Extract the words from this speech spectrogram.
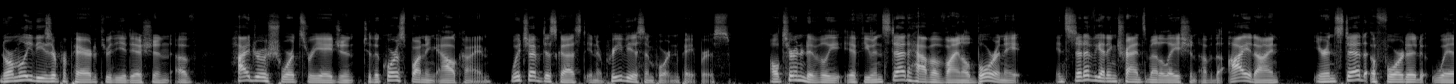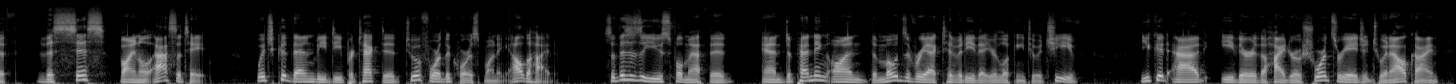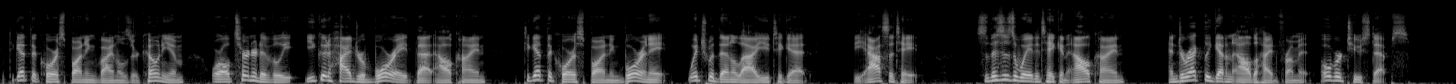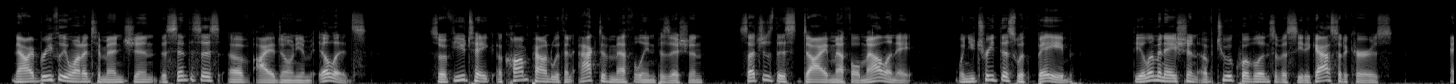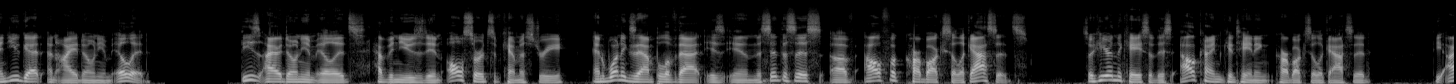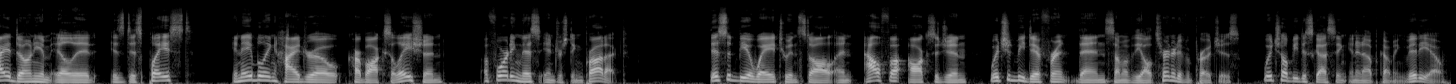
Normally these are prepared through the addition of hydro-Schwartz reagent to the corresponding alkyne, which I've discussed in a previous important papers. Alternatively, if you instead have a vinyl boronate, instead of getting transmetallation of the iodine, you're instead afforded with the cis vinyl acetate, which could then be deprotected to afford the corresponding aldehyde. So this is a useful method, and depending on the modes of reactivity that you're looking to achieve, you could add either the hydro-Schwartz reagent to an alkyne to get the corresponding vinyl zirconium, or alternatively, you could hydroborate that alkyne to get the corresponding boronate, which would then allow you to get the acetate. So this is a way to take an alkyne and directly get an aldehyde from it over two steps. Now I briefly wanted to mention the synthesis of iodonium ylides. So if you take a compound with an active methylene position, such as this dimethylmalonate, when you treat this with BAIB, the elimination of two equivalents of acetic acid occurs, and you get an iodonium ylide. These iodonium ylides have been used in all sorts of chemistry, and one example of that is in the synthesis of alpha carboxylic acids. So here in the case of this alkyne containing carboxylic acid, the iodonium ylide is displaced, enabling hydrocarboxylation, affording this interesting product. This would be a way to install an alpha oxygen, which would be different than some of the alternative approaches, which I'll be discussing in an upcoming video.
